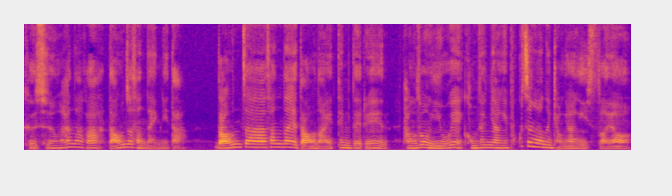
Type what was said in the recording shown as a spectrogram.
그 중 하나가 나 혼자 산다입니다. 나 혼자 산다에 나온 아이템들은 방송 이후에 검색량이 폭증하는 경향이 있어요.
